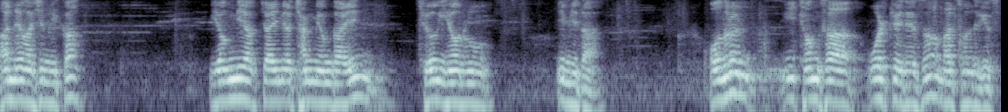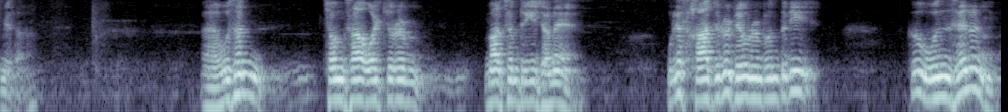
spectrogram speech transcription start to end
안녕하십니까? 영리학자이며 장명가인 정현우입니다. 오늘은 이 정사 월주에 대해서 말씀을 드리겠습니다. 아, 우선 정사 월주를 말씀드리기 전에 우리가 사주를 배우는 분들이 그 운세는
